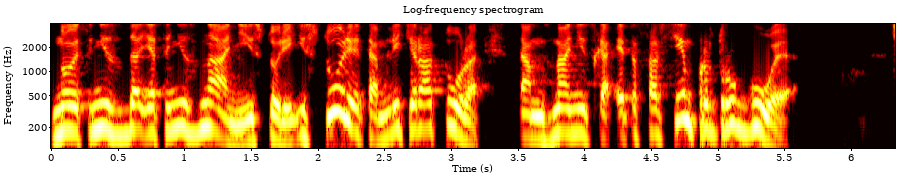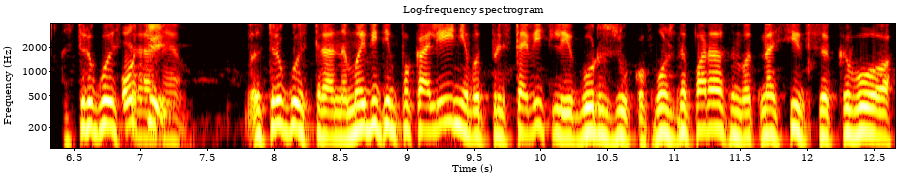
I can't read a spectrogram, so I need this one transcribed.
но это не, это не знание истории. История, там, литература, там, знание это совсем про другое. С другой стороны, Окей с другой стороны, мы видим поколение вот представителей Егора Жуков. Можно по-разному относиться к его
